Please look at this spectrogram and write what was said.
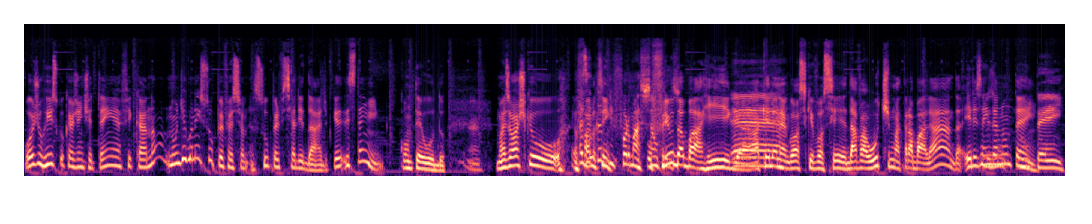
Hoje o risco que a gente tem é ficar, não, não digo nem superficial- superficialidade, porque eles têm conteúdo. É. Mas eu acho que o. Eu Mas é falo tanta assim. informação O frio da barriga, É. aquele negócio que você dava a última trabalhada, eles ainda eles não têm. Não tem.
